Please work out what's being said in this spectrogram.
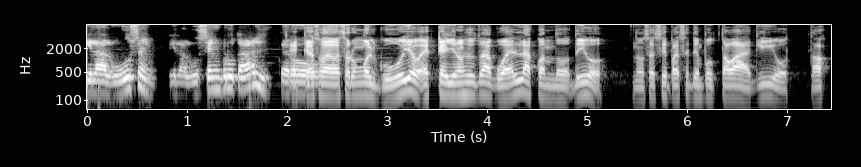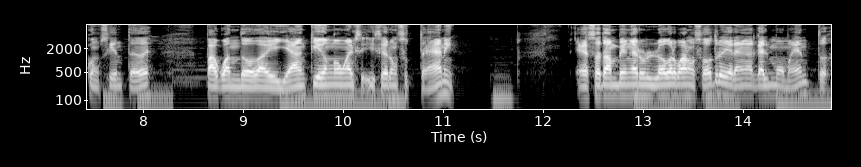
y la lucen, y la lucen brutal. Pero... Es que eso debe ser un orgullo. Es que yo no sé si te acuerdas cuando, digo, no sé si para ese tiempo estabas aquí o estabas consciente de, para cuando Daddy Yankee y Don Omar hicieron sus tenis. Eso también era un logro para nosotros y era en aquel momento.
